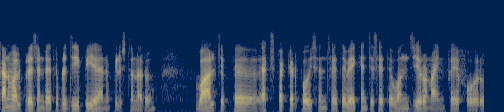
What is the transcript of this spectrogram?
కానీ వాళ్ళు ప్రెసెంట్ అయితే ఇప్పుడు జీపీఏ అని పిలుస్తున్నారు. వాళ్ళు చెప్పే ఎక్స్పెక్టెడ్ పొజిషన్స్ అయితే వేకెన్సీస్ అయితే one zero nine five four.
